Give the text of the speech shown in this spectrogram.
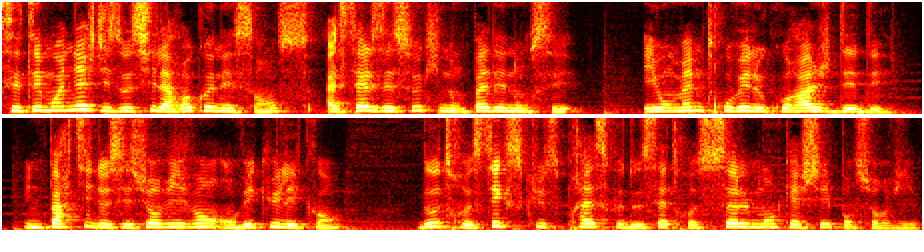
Ces témoignages disent aussi la reconnaissance à celles et ceux qui n'ont pas dénoncé et ont même trouvé le courage d'aider. Une partie de ces survivants ont vécu les camps, d'autres s'excusent presque de s'être seulement cachés pour survivre.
